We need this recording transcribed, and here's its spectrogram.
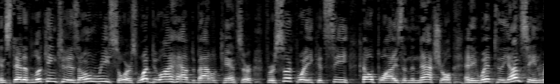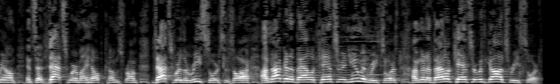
instead of looking to his own resource, what do I have to battle cancer, forsook what he could see help-wise in the natural, and he went to the unseen realm and said, that's where my help comes from. That's where the resources are. I'm not going to battle cancer in human resource. I'm going to battle cancer with God's resource.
